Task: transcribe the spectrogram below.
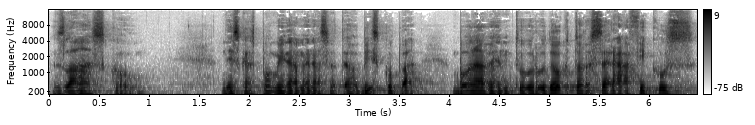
s láskou. Dneska spomíname na svätého biskupa Bonaventúru, doktor Seraficus,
